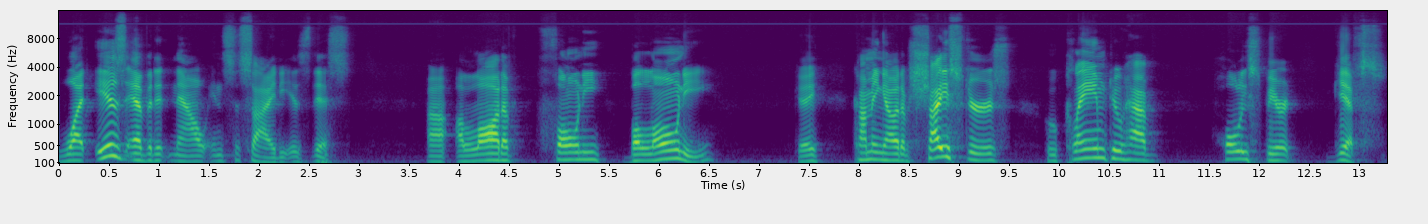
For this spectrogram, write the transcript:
what is evident now in society is this uh, a lot of phony baloney, okay, coming out of shysters who claim to have Holy Spirit gifts.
